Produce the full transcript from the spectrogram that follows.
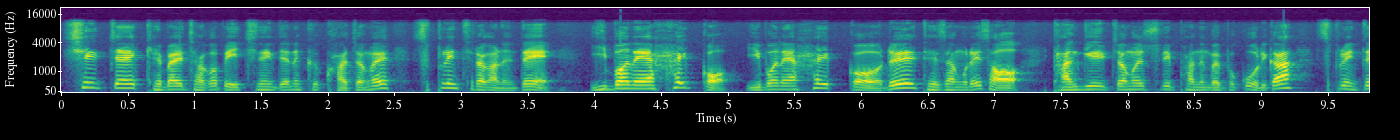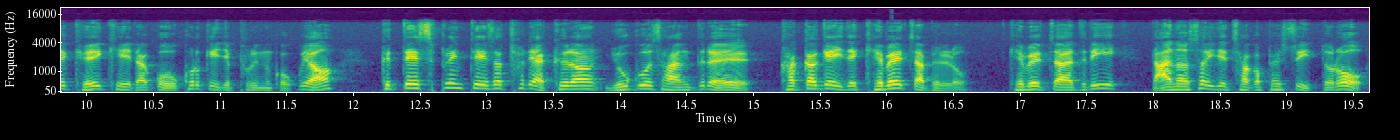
실제 개발 작업이 진행되는 그 과정을 스프린트라고 하는데 이번에 할 거, 이번에 할 거를 대상으로 해서 단기 일정을 수립하는 걸 보고 우리가 스프린트 계획 회의라고 그렇게 이제 부르는 거고요. 그때 스프린트에서 처리할 그런 요구 사항들을 각각의 이제 개발자별로 개발자들이 나눠서 이제 작업할 수 있도록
